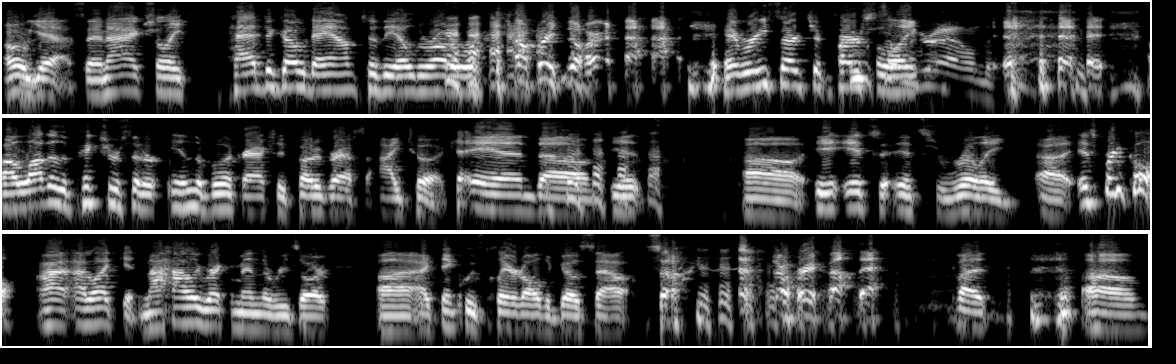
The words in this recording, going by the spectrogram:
Oh yes, and I actually had to go down to the El Dorado Resort and research it personally. a lot of the pictures that are in the book are actually photographs I took, and um, it's uh, it, it's it's really uh, it's pretty cool. I, I, like it, and I highly recommend the resort. Uh, I think we've cleared all the ghosts out, so don't worry about that. But um,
